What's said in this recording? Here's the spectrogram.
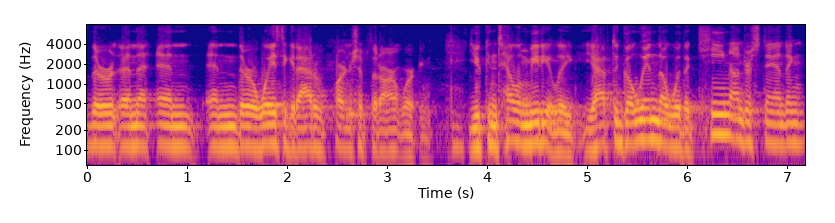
there and and and there are ways to get out of partnerships that aren't working. You can tell immediately. You have to go in though with a keen understanding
